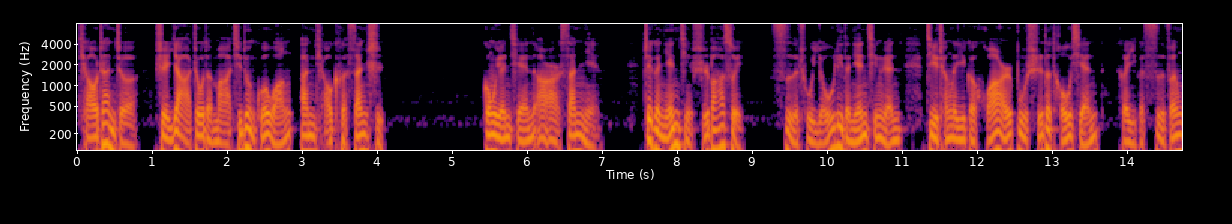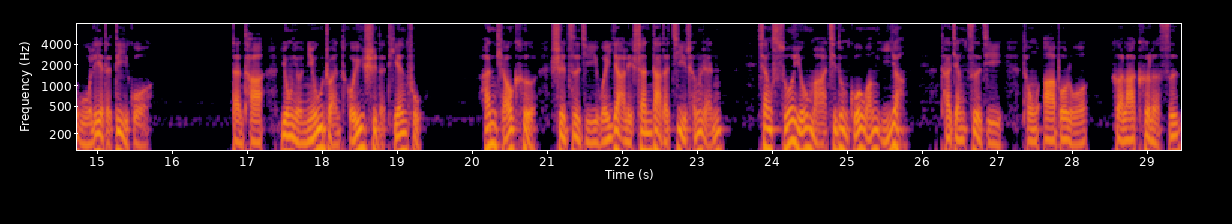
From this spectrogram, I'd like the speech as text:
挑战者是亚洲的马其顿国王安条克三世。公元前二二三年，这个年仅十八岁。四处游历的年轻人继承了一个华而不实的头衔和一个四分五裂的帝国，但他拥有扭转颓势的天赋。安条克视自己为亚历山大的继承人，像所有马其顿国王一样，他将自己同阿波罗、赫拉克勒斯、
